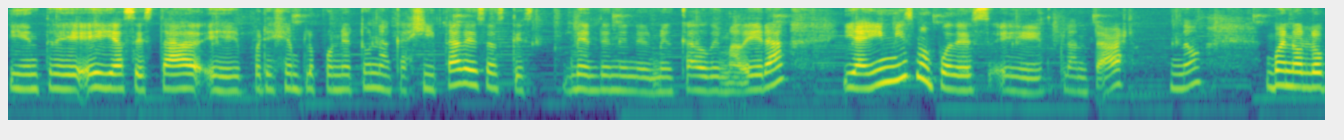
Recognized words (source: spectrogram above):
y entre ellas está, eh, por ejemplo, ponerte una cajita de esas que venden en el mercado de madera y ahí mismo puedes eh, plantar, ¿no? Bueno, lo,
